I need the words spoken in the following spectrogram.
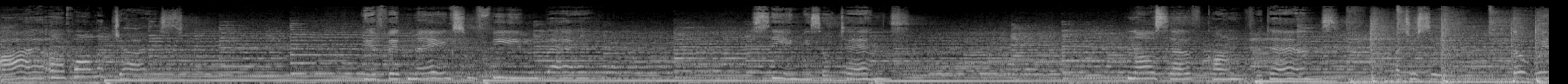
I apologize if it makes you feel bad, seeing me so tense, no self confidence. But you see, the winner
